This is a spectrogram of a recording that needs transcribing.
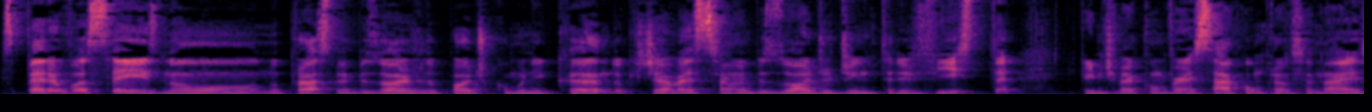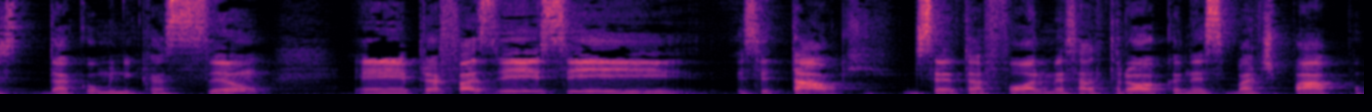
Espero vocês no, no próximo episódio do Pode Comunicando, que já vai ser um episódio de entrevista, que a gente vai conversar com profissionais da comunicação é, para fazer esse, esse talk, de certa forma, essa troca, né, esse bate-papo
